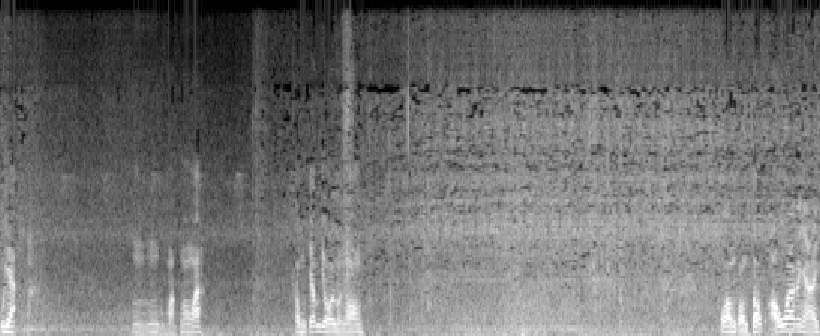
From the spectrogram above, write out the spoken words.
Ui da. Ừ, ừ cục mặt ngon quá. Không chấm vôi mà ngon. Ô ông còn tốt ổ quá cái nhà ơi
